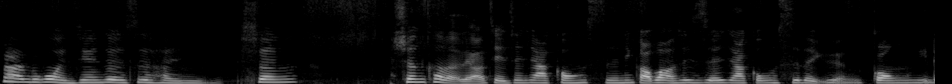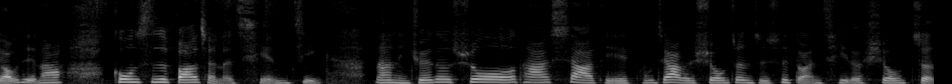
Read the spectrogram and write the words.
那如果你今天真的是很深深刻的了解这家公司，你搞不好是这家公司的员工，你了解他公司发展的前景，那你觉得说它下跌股价的修正只是短期的修正，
